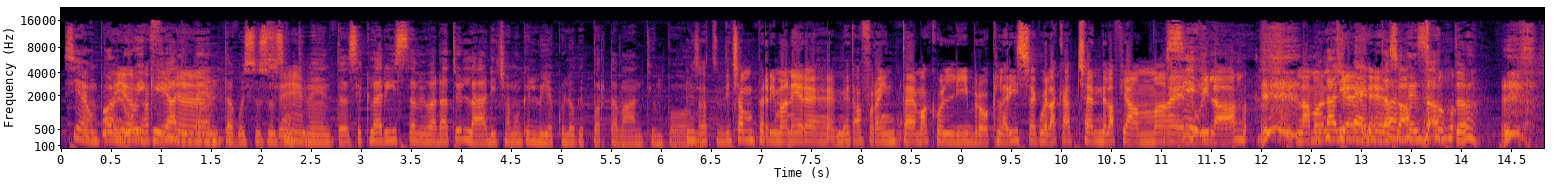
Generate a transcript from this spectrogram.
Sì, è un po' lui che fine... alimenta questo suo sì. sentimento. Se Clarissa aveva dato il là, diciamo che lui è quello che porta avanti un po'. Esatto, diciamo per rimanere metafora in tema col libro, Clarissa è quella che accende la fiamma sì. e lui la, la mantiene. L'alimenta, esatto. esatto.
